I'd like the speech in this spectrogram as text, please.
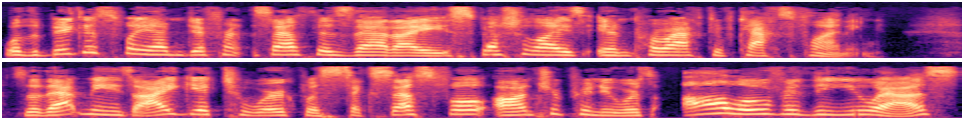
Well, the biggest way I'm different, Seth, is that I specialize in proactive tax planning. So that means I get to work with successful entrepreneurs all over the US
